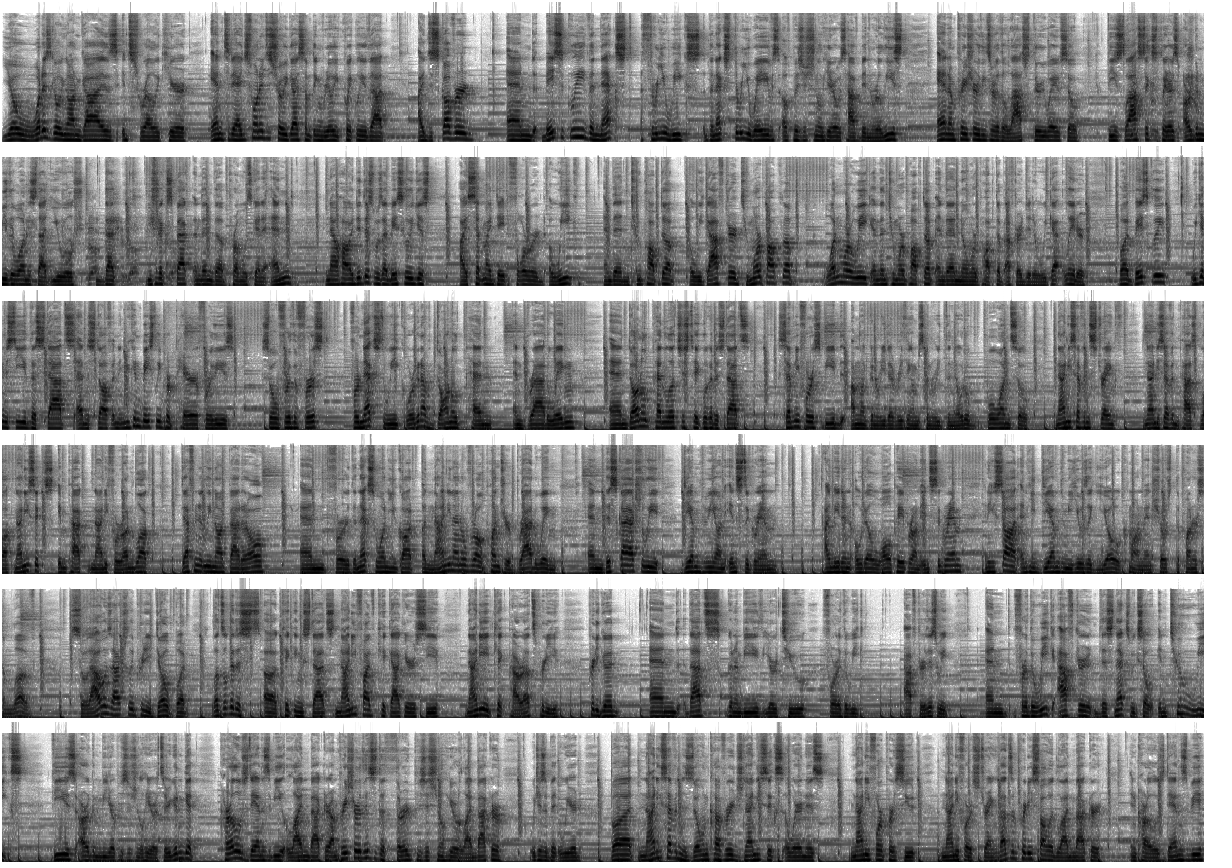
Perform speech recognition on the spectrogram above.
Yo, what is going on guys? It's Relic here, and today I just wanted to show you guys something really quickly that I discovered, and basically the next three weeks, the next three waves of positional heroes have been released, and I'm pretty sure these are the last three waves, so these last six players are gonna be the ones that you will that you should expect, and then the promo is gonna end. Now, how I did this was I basically just I set my date forward a week, and then two popped up a week after, two more popped up, one more week, and then two more popped up, and then no more popped up after I did a week later. But basically, we can see the stats and stuff, and you can basically prepare for these. So for the first, for next week, we're gonna have Donald Penn and Brad Wing. And Donald Penn, let's just take a look at his stats. 74 speed, I'm not gonna read everything, I'm just gonna read the notable ones. So 97 strength, 97 pass block, 96 impact, 94 run block. Definitely not bad at all. And for the next one, you got a 99 overall puncher, Brad Wing. And this guy actually DM'd me on Instagram. I made an Odell wallpaper on Instagram, and he saw it and he DM'd me. He was like, yo, come on, man, show the punter some love. So that was actually pretty dope. But let's look at his uh, kicking stats 95 kick accuracy, 98 kick power. That's pretty, pretty good. And that's gonna be your two for the week after this week. And for the week after this next week, so in two weeks, these are going to be your positional heroes. So you're going to get Karlos Dansby, linebacker. I'm pretty sure this is the third positional hero linebacker, which is a bit weird. But 97 zone coverage, 96 awareness, 94 pursuit, 94 strength. That's a pretty solid linebacker in Karlos Dansby.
